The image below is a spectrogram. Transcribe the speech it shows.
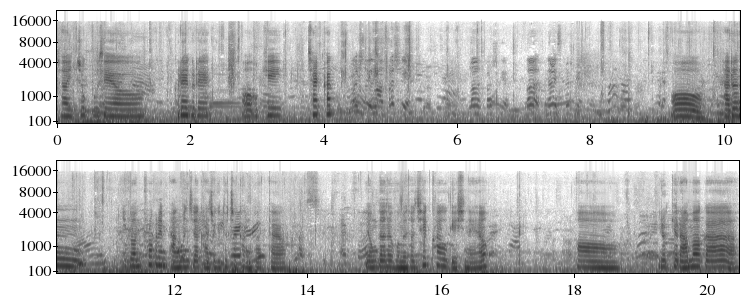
자, 이쪽 보세요. 그래, 그래. 어, 오케이. 찰칵. 어, 다른 이번 프로그램 방문자 가족이 도착한 것 같아요. 명단을 보면서 체크하고 계시네요. 어, 이렇게 라마가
